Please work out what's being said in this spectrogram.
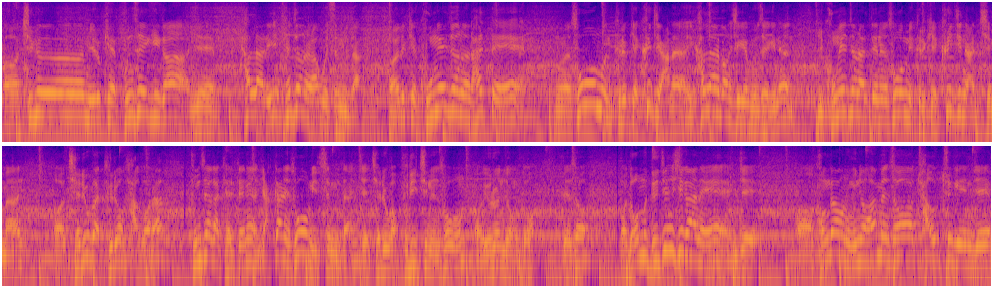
어, 지금 이렇게 분쇄기가 이제 칼날이 회전을 하고 있습니다. 어, 이렇게 공회전을 할 때 소음은 그렇게 크지 않아요. 이 칼날 방식의 분쇄기는 이 공회전 할 때는 소음이 그렇게 크지는 않지만 어, 재료가 들어가거나 분쇄가 될 때는 약간의 소음이 있습니다. 이제 재료가 부딪히는 소음 어, 이런 정도. 그래서 어, 너무 늦은 시간에 이제 어, 건강을 운영하면서 좌우측에 이제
